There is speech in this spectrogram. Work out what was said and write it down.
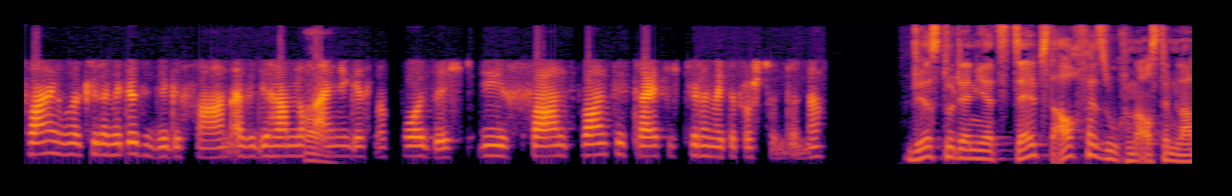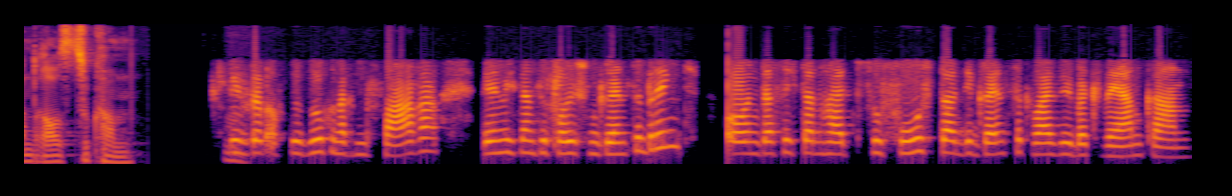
200 Kilometer sind die gefahren. Also die haben noch oh. einiges noch vor sich. Die fahren 20, 30 Kilometer pro Stunde. Ne? Wirst du denn jetzt selbst auch versuchen, aus dem Land rauszukommen? Ich bin gerade auf der Suche nach einem Fahrer, der mich dann zur polnischen Grenze bringt und dass ich dann halt zu Fuß dann die Grenze quasi überqueren kann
